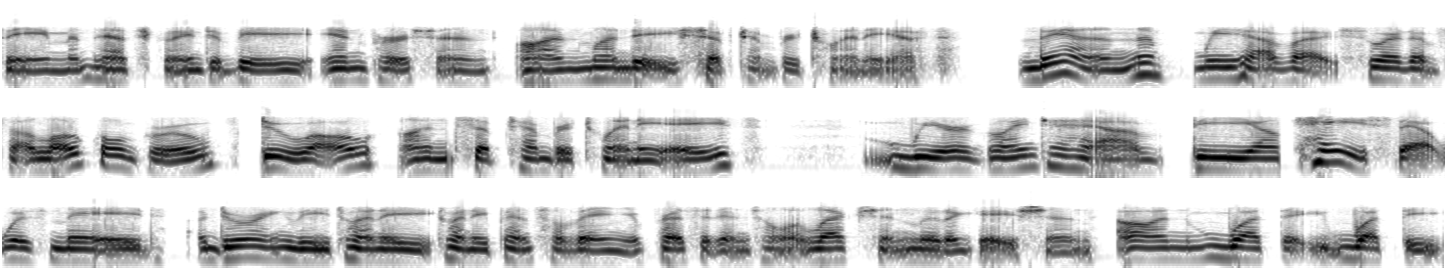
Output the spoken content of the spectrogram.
theme, and that's going to be in person on Monday, September 20th. Then we have a sort of a local group duo on September 28th we're going to have the uh, case that was made during the 2020 Pennsylvania presidential election litigation on what the what the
